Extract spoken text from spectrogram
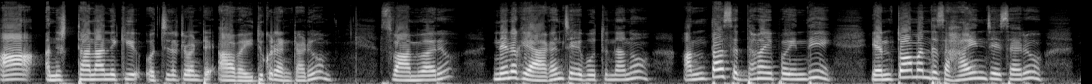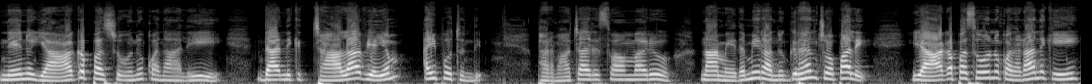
ఆ అనుష్ఠానానికి వచ్చినటువంటి ఆ వైదికుడు అంటాడు స్వామివారు నేను ఒక యాగం చేయబోతున్నాను. అంతా సిద్ధమైపోయింది. ఎంతోమంది సహాయం చేశారు. నేను యాగ పశువును కొనాలి. దానికి చాలా వ్యయం అయిపోతుంది. పరమాచార్య స్వామివారు నా మీద మీరు అనుగ్రహం చూపాలి. యాగ పశువును కొనడానికి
